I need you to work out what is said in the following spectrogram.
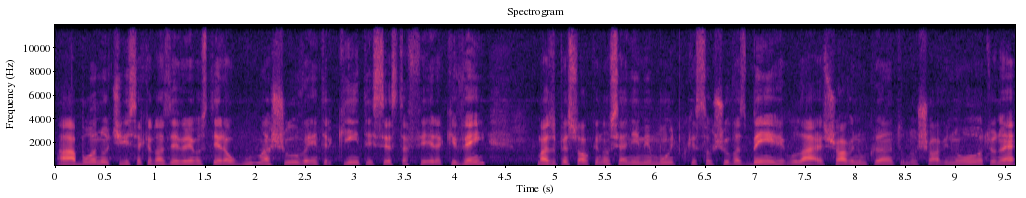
A boa notícia é que nós deveremos ter alguma chuva entre quinta e sexta-feira que vem, mas o pessoal que não se anime muito, porque são chuvas bem irregulares, chove num canto, não chove no outro, né?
